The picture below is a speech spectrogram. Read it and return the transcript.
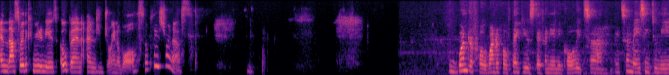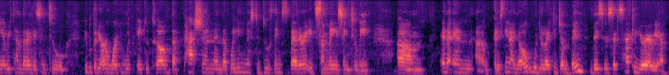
And that's why the community is open and joinable. So please join us. Wonderful, wonderful. Thank you, Stephanie and Nicole. It's uh, it's amazing to me every time that I listen to people that are working with K to 12, the passion and the willingness to do things better. It's amazing to me. Um, and and uh, Christine, I know, would you like to jump in? This is exactly your area.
